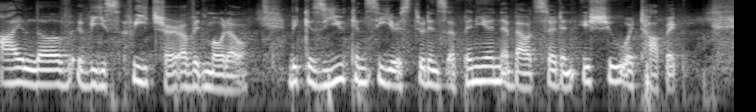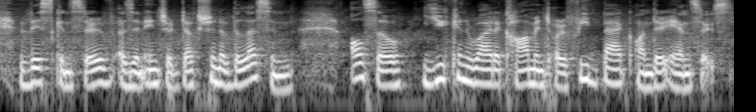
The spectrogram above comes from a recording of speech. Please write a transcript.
I love this feature of Edmodo because you can see your students' opinion about certain issue or topic. This can serve as an introduction of the lesson. Also, you can write a comment or feedback on their answers.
